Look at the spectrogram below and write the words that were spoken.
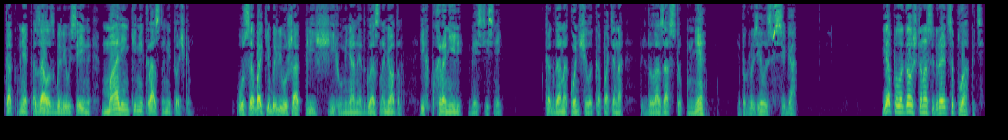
как мне казалось, были усеяны маленькими красными точками. У собаки были в ушах клещи, у меня на этот глаз наметан их похоронили вместе с ней. Когда она кончила копать, она передала заступ мне и погрузилась в себя. Я полагал, что она собирается плакать.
